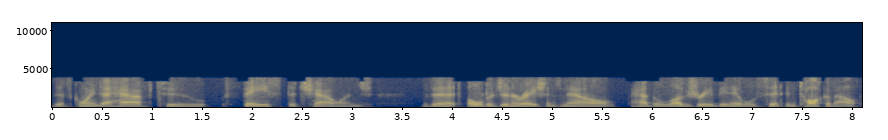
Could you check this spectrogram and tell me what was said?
that's going to have to face the challenge that older generations now have the luxury of being able to sit and talk about.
